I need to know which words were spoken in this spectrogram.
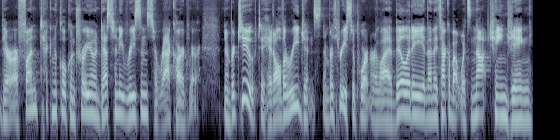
There are fun technical Controlio and Destiny reasons to rack hardware. Number two, to hit all the regions. Number three, support and reliability. And then they talk about what's not changing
